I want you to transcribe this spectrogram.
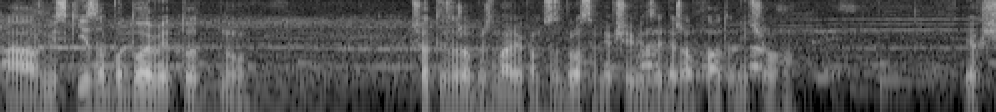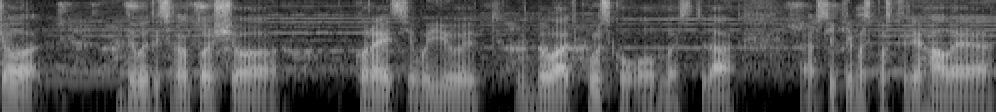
А в міській забудові тут, ну, що ти зробиш з мавіком зі збросом, якщо він забіжав в хату? Нічого. Якщо дивитися на те, що корейці воюють, відбивають Курську область, да? е, скільки ми спостерігали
